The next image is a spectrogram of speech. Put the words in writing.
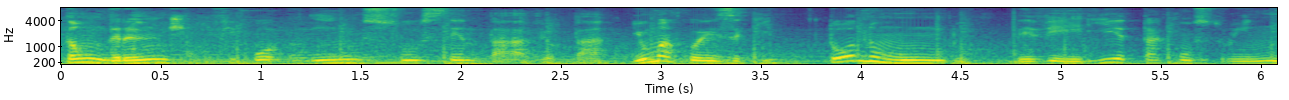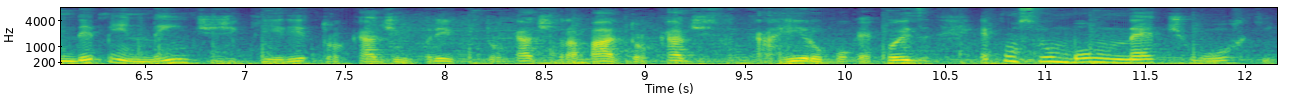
tão grande que ficou insustentável, tá? E uma coisa que todo mundo deveria estar tá construindo, independente de querer trocar de emprego, trocar de trabalho, trocar de carreira ou qualquer coisa, é construir um bom networking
